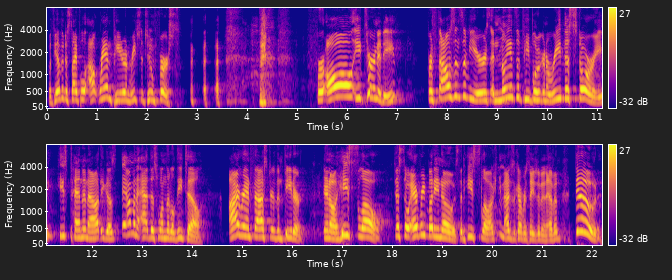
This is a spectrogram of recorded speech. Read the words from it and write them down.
but the other disciple outran Peter and reached the tomb first. for all eternity, for thousands of years and millions of people who are going to read this story, he's penning out. He goes, Hey, I'm going to add this one little detail. I ran faster than Peter. You know, he's slow just so everybody knows that he's slow. Can you imagine the conversation in heaven? Dude,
